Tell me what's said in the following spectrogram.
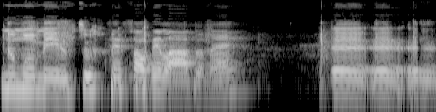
no, no momento. Ser só velado, né? É, é, é.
